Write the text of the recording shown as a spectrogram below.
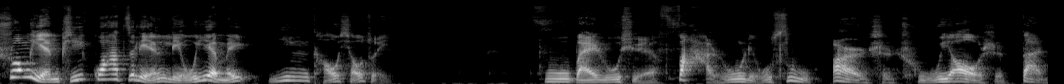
双眼皮、瓜子脸、柳叶眉、樱桃小嘴，肤白如雪，发如柳苏，二尺除腰，是淡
